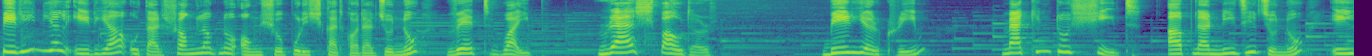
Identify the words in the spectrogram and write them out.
পেরিনিয়াল এরিয়া ও তার সংলগ্ন অংশ পরিষ্কার করার জন্য wet wipe rash powder barrier cream mackintosh sheet আপনার নিজের জন্য এই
